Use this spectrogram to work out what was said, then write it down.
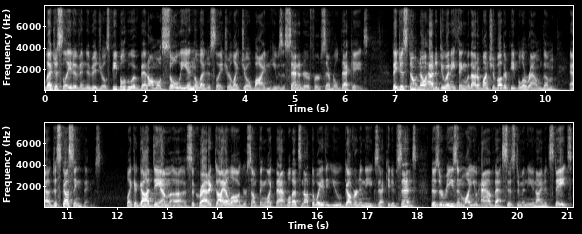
legislative individuals, people who have been almost solely in the legislature, like Joe Biden, he was a senator for several decades, they just don't know how to do anything without a bunch of other people around them uh, discussing things. Like a goddamn uh, Socratic dialogue or something like that. Well, that's not the way that you govern in the executive sense. There's a reason why you have that system in the United States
